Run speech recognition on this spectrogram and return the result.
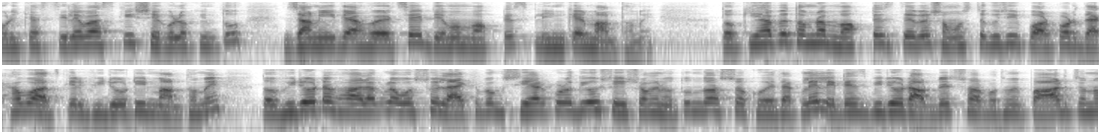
পরীক্ষার সিলেবাস কী, সেগুলো কিন্তু জানিয়ে দেওয়া হয়েছে ডেমো মক টেস্ট লিঙ্কের মাধ্যমে। তো কীভাবে তোমরা মক টেস্ট দেবে, সমস্ত কিছুই পরপর দেখাবো আজকের ভিডিওটির মাধ্যমে। তো ভিডিওটা ভালো লাগলে অবশ্যই লাইক এবং শেয়ার করে দিও। সেই সঙ্গে নতুন দর্শক হয়ে থাকলে লেটেস্ট ভিডিওর আপডেট সর্বপ্রথমে পাওয়ার জন্য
